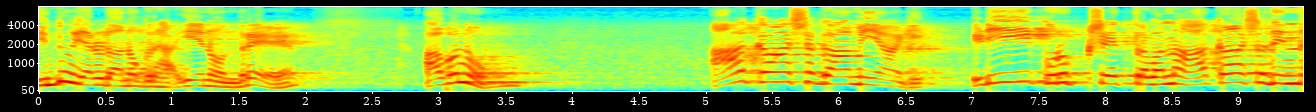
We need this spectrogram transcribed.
ಇನ್ನೂ ಎರಡು ಅನುಗ್ರಹ. ಏನು ಅಂದರೆ, ಅವನು ಆಕಾಶಗಾಮಿಯಾಗಿ, ಇಡೀ ಕುರುಕ್ಷೇತ್ರವನ್ನು ಆಕಾಶದಿಂದ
